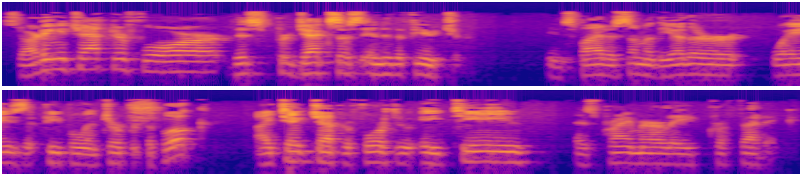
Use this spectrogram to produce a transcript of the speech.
Starting in chapter 4, this projects us into the future. In spite of some of the other ways that people interpret the book, I take chapter 4 through 18 as primarily prophetic.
